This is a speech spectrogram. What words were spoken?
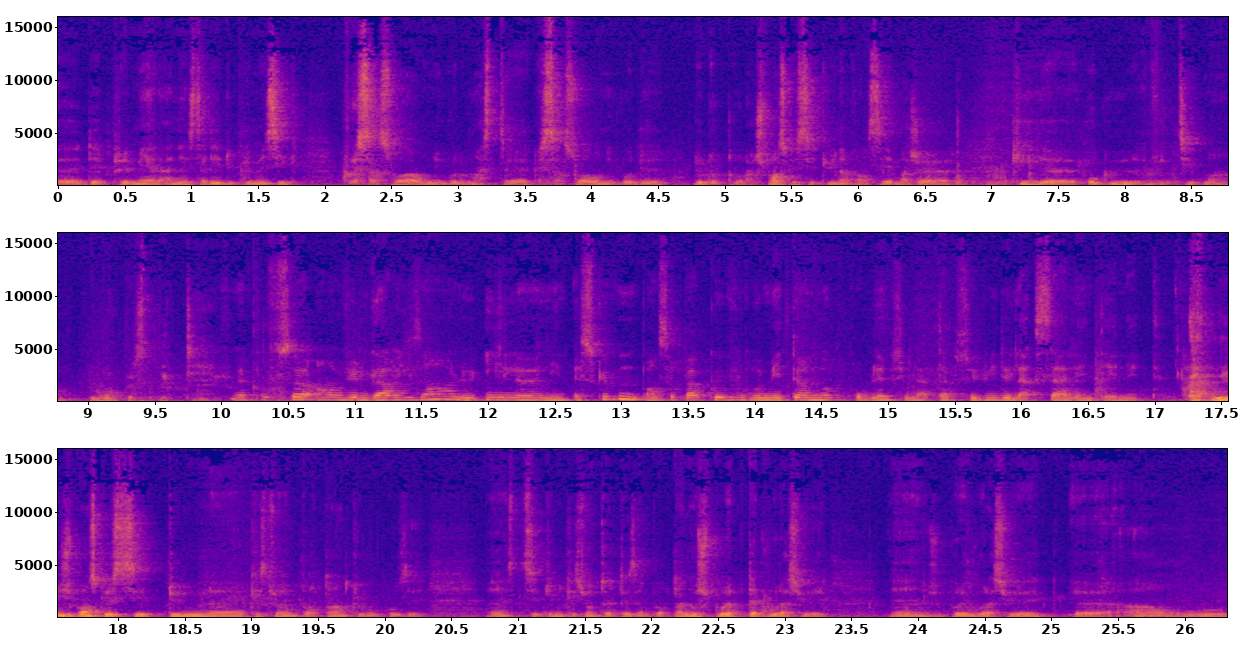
euh, des premières années, c'est-à-dire du premier cycle, que ce soit au niveau de master, que ce soit au niveau de, doctorat. Je pense que c'est une avancée majeure qui euh, augure effectivement de bonnes perspectives. Mais pour ça, en vulgarisant le e-learning, est-ce que vous ne pensez pas que vous remettez un autre problème sur la table, celui de l'accès à l'Internet? Oui, je pense que c'est une question importante que vous posez. Hein. c'est une question très très importante, mais je pourrais peut-être vous rassurer. Hein. je pourrais vous rassurer euh, en vous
